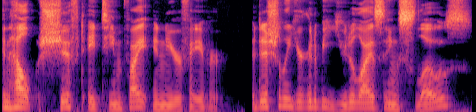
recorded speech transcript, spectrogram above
can help shift a team fight in your favor. Additionally, you're going to be utilizing slows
